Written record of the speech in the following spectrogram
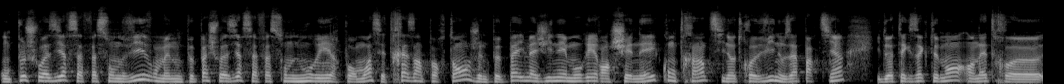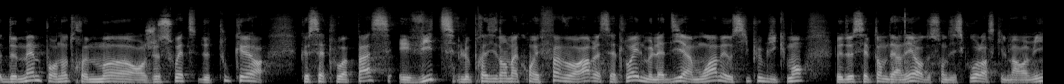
on peut choisir sa façon de vivre, mais on ne peut pas choisir sa façon de mourir. Pour moi, c'est très important. Je ne peux pas imaginer mourir enchaîné, contrainte. Si notre vie nous appartient, il doit exactement en être de même pour notre mort. Je souhaite de tout cœur que cette loi passe et vite. Le président Macron est favorable à cette loi. Il me l'a dit à moi, mais aussi publiquement le 2 septembre dernier lors de son discours lorsqu'il m'a remis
